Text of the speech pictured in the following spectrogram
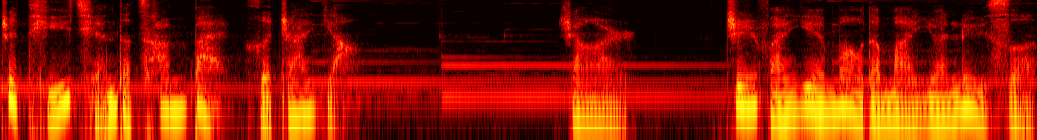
这提前的参拜和瞻仰。然而，枝繁叶茂的满园绿色，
